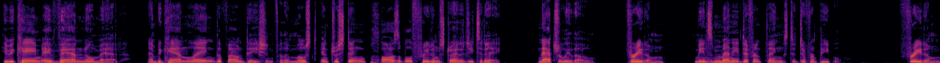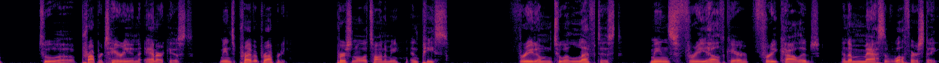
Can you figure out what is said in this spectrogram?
He became a van nomad and began laying the foundation for the most interesting, plausible freedom strategy today. Naturally, though, freedom means many different things to different people. Freedom, to a propertarian anarchist, means private property, personal autonomy, and peace. Freedom to a leftist means free healthcare, free college, and a massive welfare state.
